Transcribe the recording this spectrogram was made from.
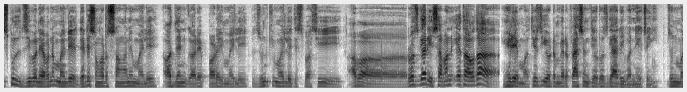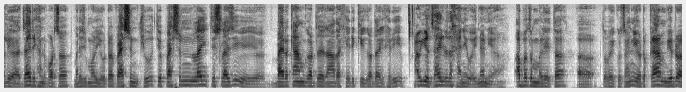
स्कुल जीवनयापन मैले धेरै सङ्घर्षसँग नै मैले अध्ययन गरेँ पढेँ मैले। जुन कि मैले त्यसपछि अब रोजगारी हिसाबमा यताउता हिँडेँ म। त्यो चाहिँ एउटा मेरो प्यासन थियो रोजगारी भन्ने चाहिँ। जुन मैले जारी खानुपर्छ भने चाहिँ मैले एउटा प्यासन थियो। त्यो प्यासनलाई त्यसलाई चाहिँ बाहिर काम गर्दै जाँदाखेरि के गर्दाखेरि अब यो जागिर त खाने होइन नि। अब त मैले त तपाईँको चाहिँ एउटा काम एउटा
